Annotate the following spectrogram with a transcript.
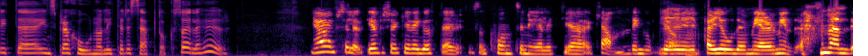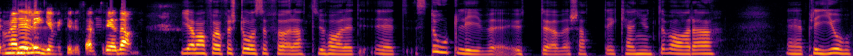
lite inspiration och lite recept också, eller hur? Ja, absolut. Jag försöker lägga upp där så kontinuerligt jag kan. Det blir ja. perioder mer eller mindre, men, men, det, det, ligger mycket recept redan. Ja, man får förståelse för att du har ett, ett stort liv utöver så att det kan ju inte vara eh, prio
